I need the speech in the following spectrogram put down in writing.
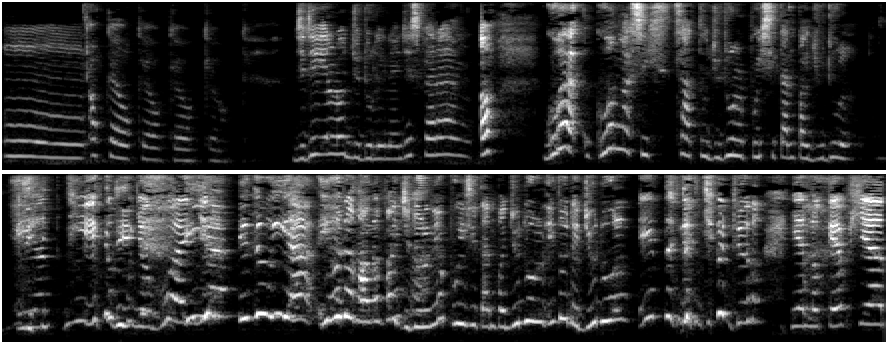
Hmm, oke oke oke oke oke. Jadi lo judulin aja sekarang. Oh, gua gua ngasih satu judul puisi tanpa judul. Iya Itu Di- punya gue aja Iya, itu iya. Ya udah nggak apa-apa judulnya puisi tanpa judul. Itu udah judul. itu udah judul ya no caption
